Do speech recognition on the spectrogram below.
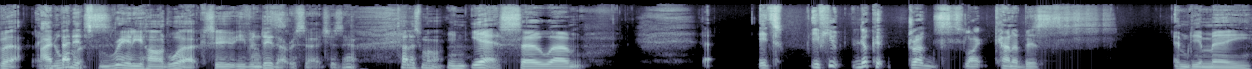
but I bet it's really hard work to even do that research. Is it? Tell us more. In, yes. So um, it's if you look at drugs like cannabis, MDMA,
